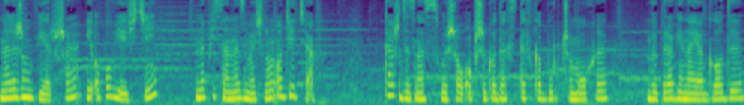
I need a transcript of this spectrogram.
należą wiersze i opowieści napisane z myślą o dzieciach. Każdy z nas słyszał o przygodach Stewka Burczymuchy, wyprawie na jagody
